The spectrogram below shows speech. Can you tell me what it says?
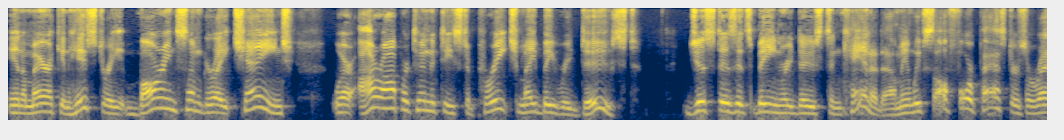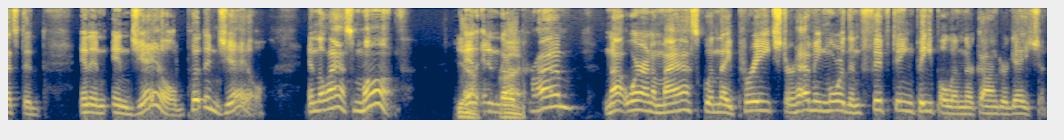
in american history barring some great change where our opportunities to preach may be reduced just as it's being reduced in canada. I mean we've saw four pastors arrested and in, in jail put in jail in the last month. Yeah, and, and their crime not wearing a mask when they preached, or having more than 15 people in their congregation.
